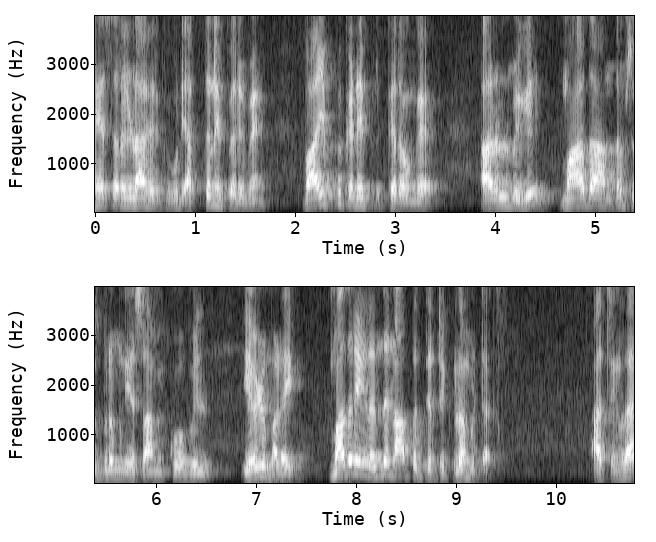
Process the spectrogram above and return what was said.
நேசர்களாக இருக்கக்கூடிய அத்தனை பேருமே வாய்ப்பு கிடைக்கிறவங்க அருள்மிகு மாதாந்தம் சுப்பிரமணிய சுவாமி கோவில் ஏழுமலை மதுரையிலேருந்து நாற்பத்தெட்டு கிலோமீட்டர். ஆச்சுங்களா?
